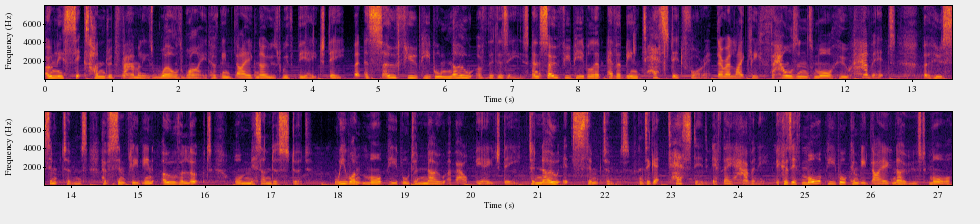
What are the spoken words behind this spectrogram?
Only 600 families worldwide have been diagnosed with BHD, but as so few people know of the disease and so few people have ever been tested for it, there are likely thousands more who have it, but whose symptoms have simply been overlooked or misunderstood. We want more people to know about BHD, to know its symptoms, and to get tested if they have any. Because if more people can be diagnosed, more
